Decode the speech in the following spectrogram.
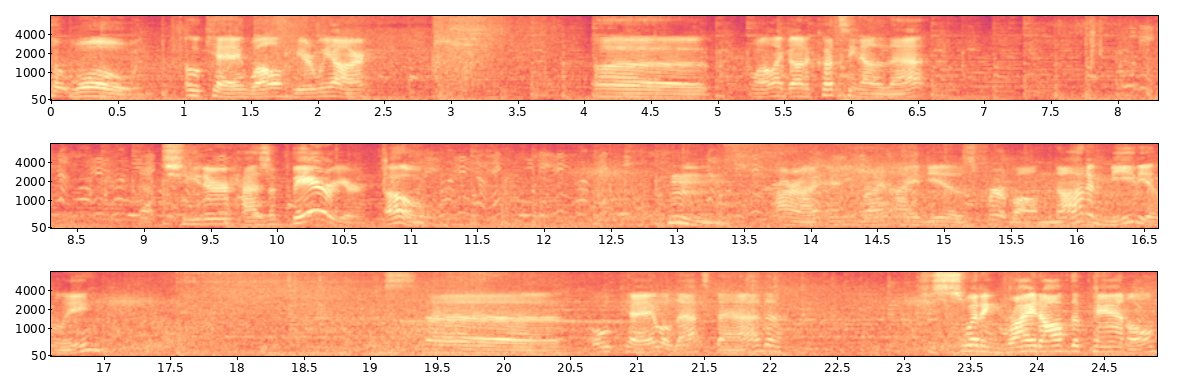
Whoa. Okay, well, here we are. Uh, well, I got a cutscene out of that. That cheater has a barrier. Oh. Hmm. Alright, any bright ideas? Furball. Not immediately. Uh, okay, well that's bad. She's sweating right off the panel.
